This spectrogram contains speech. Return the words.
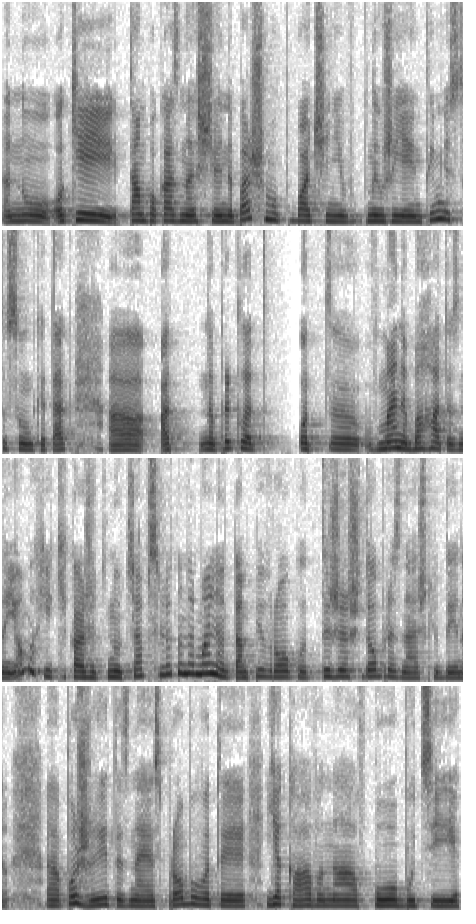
Ну окей, там показано, що і на першому побаченні в них вже є інтимні стосунки, так а, а наприклад. От е, в мене багато знайомих, які кажуть, ну це абсолютно нормально, там півроку, ти же ж добре знаєш людину, Е, пожити з нею, спробувати, яка вона в побуті,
